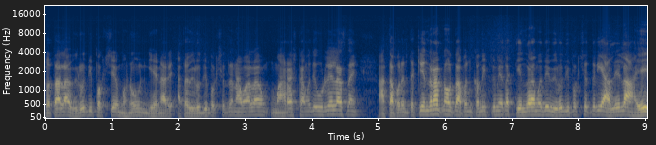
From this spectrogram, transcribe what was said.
स्वतःला विरोधी पक्ष म्हणून घेणारे. आता विरोधी पक्षाचं नावाला महाराष्ट्रामध्ये उरलेलाच नाही. आतापर्यंत केंद्रात नव्हता. पण कमीत कमी आता केंद्रामध्ये विरोधी पक्ष तरी आलेला आहे.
